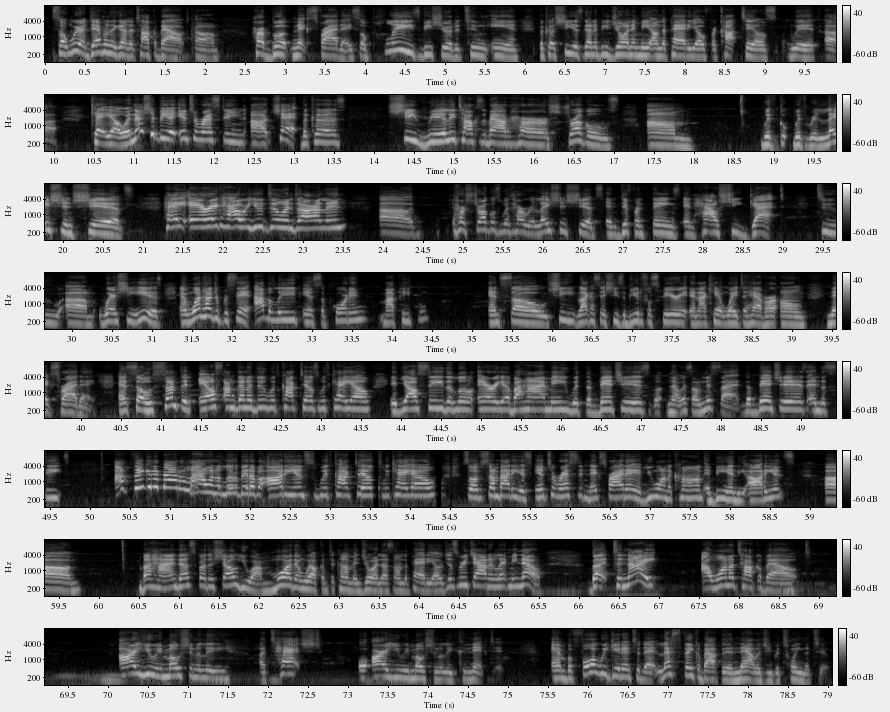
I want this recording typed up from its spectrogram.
so we're definitely going to talk about um, her book next Friday. So please be sure to tune in because she is going to be joining me on the patio for cocktails with uh, KO. And that should be an interesting uh, chat because she really talks about her struggles um, with with relationships. Hey Eric, how are you doing, darling? Uh, her struggles with her relationships and different things and how she got to um, where she is. And 100%, I believe in supporting my people. And so she, like I said, she's a beautiful spirit, and I can't wait to have her on next Friday. And so something else I'm gonna do with cocktails with KO. If y'all see the little area behind me with the benches, well, no, it's on this side, the benches and the seats. I'm thinking about allowing a little bit of an audience with cocktails with KO. So if somebody is interested next Friday, if you want to come and be in the audience, um, behind us for the show, you are more than welcome to come and join us on the patio. Just reach out and let me know. But tonight, I want to talk about are you emotionally attached or are you emotionally connected? And before we get into that, let's think about the analogy between the two.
